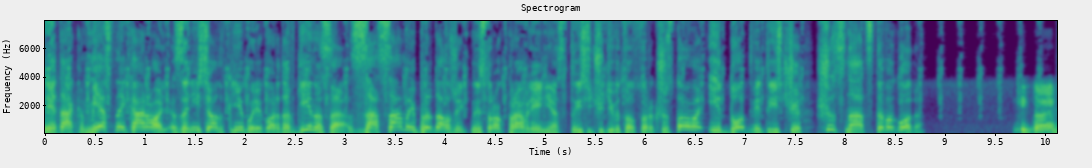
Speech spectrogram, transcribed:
Итак, местный король занесен в книгу рекордов Гиннесса за самый продолжительный срок правления с 1946 и до 2016 года. Китай.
